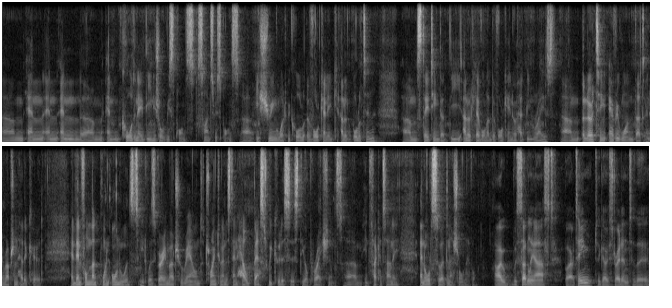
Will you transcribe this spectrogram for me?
um, and, and, and, um, and coordinate the initial response, the science response, uh, issuing what we call a volcanic alert bulletin, um, stating that the alert level at the volcano had been raised, um, alerting everyone that an eruption had occurred. And then from that point onwards, it was very much around trying to understand how best we could assist the operations um, in Whakatane and also at the national level. I was suddenly asked by our team to go straight into the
